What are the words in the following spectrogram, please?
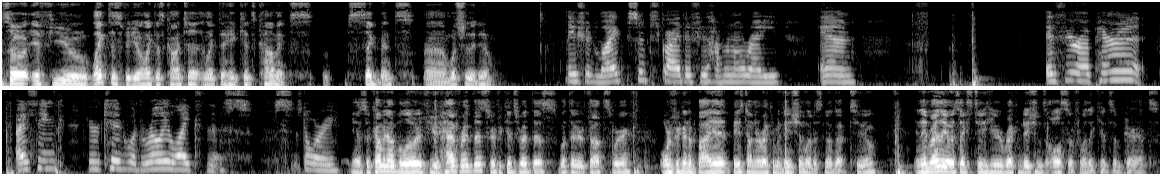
So if you like this video and like this content and like the Hey Kids Comics segment, um, what should they do? They should like, subscribe if you haven't already, and if you're a parent, I think your kid would really like this story. Yeah, so comment down below if you have read this or if your kids read this, what their thoughts were. Or if you're going to buy it based on a recommendation, let us know that too. And then Riley always likes to hear recommendations also from other kids and parents.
